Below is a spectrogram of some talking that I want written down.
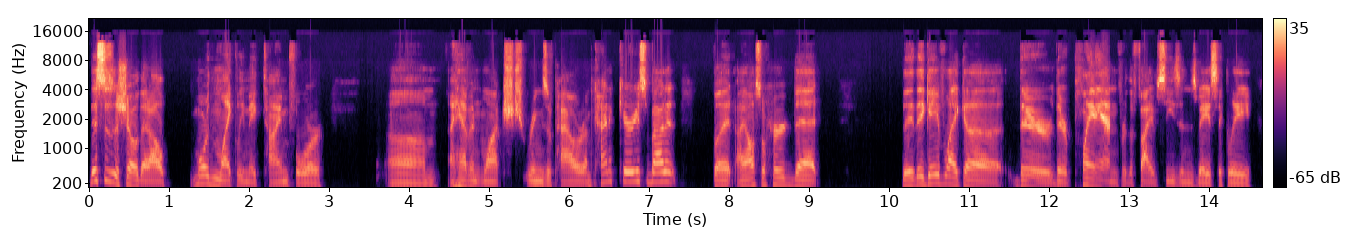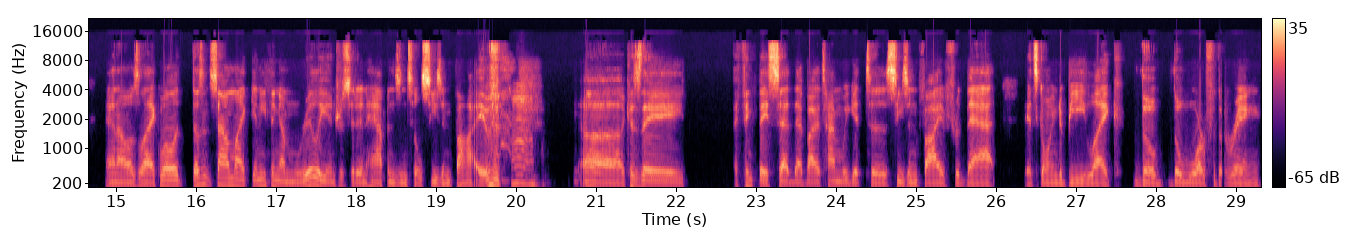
this is a show that I'll more than likely make time for. Um, I haven't watched Rings of Power. I'm kind of curious about it, but I also heard that they they gave like a uh, their their plan for the five seasons basically, and I was like, well, it doesn't sound like anything I'm really interested in happens until season five, mm. uh, because they, I think they said that by the time we get to season five for that, it's going to be like the the war for the ring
